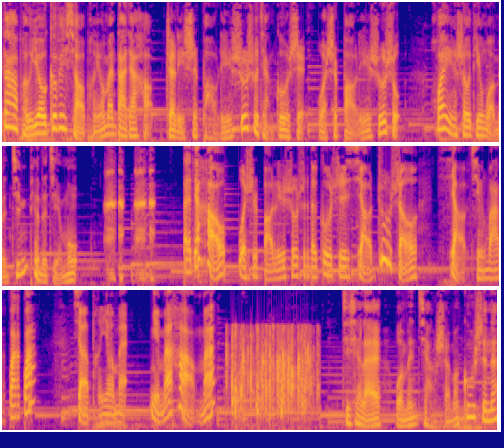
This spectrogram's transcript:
大朋友，各位小朋友们，大家好！这里是宝林叔叔讲故事，我是宝林叔叔，欢迎收听我们今天的节目。大家好，我是宝林叔叔的故事小助手小青蛙呱呱。小朋友们，你们好吗？接下来我们讲什么故事呢？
